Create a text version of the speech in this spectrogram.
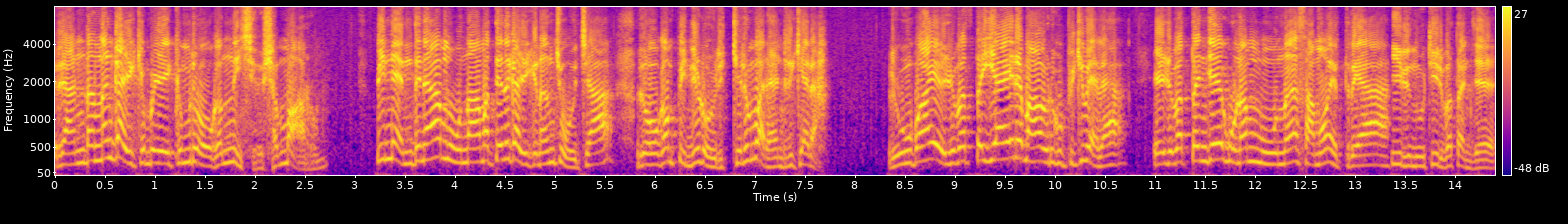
രണ്ടെണ്ണം കഴിക്കുമ്പോഴേക്കും രോഗം നിശേഷം മാറും. പിന്നെ എന്തിനാ മൂന്നാമത്തേത് കഴിക്കണമെന്ന് ചോദിച്ചാ രോഗം പിന്നീട് ഒരിക്കലും വരാണ്ടിരിക്കാനാ. രൂപ എഴുപത്തയ്യായിരം ആ ഒരു കുപ്പിക്ക് വില. എഴുപത്തഞ്ച് ഗുണം മൂന്ന് സമം എത്രയാ? ഇരുന്നൂറ്റി ഇരുപത്തഞ്ച്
